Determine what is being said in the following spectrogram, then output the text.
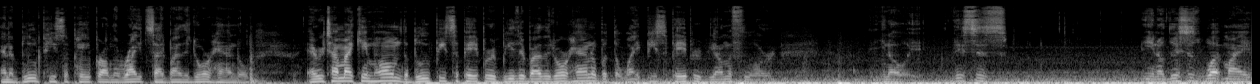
and a blue piece of paper on the right side by the door handle. Every time I came home, the blue piece of paper would be there by the door handle, but the white piece of paper would be on the floor. You know, this is you know, this is what my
